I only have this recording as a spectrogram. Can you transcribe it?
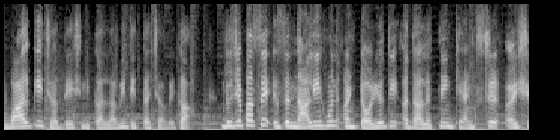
ਹਵਾਲਗੀ ਜਾਂ ਦੇਸ਼ ਨਿਕਾਲਾ ਵੀ ਦਿੱਤਾ ਜਾਵੇਗਾ। ਦੂਜੇ ਪਾਸੇ ਇਸ ਦੇ ਨਾਲ ਹੀ ਹੁਣ ਅੰਟੋਰੀਓ ਦੀ ਅਦਾਲਤ ਨੇ ਗੈਂਗਸਟਰ ਅਰਸ਼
